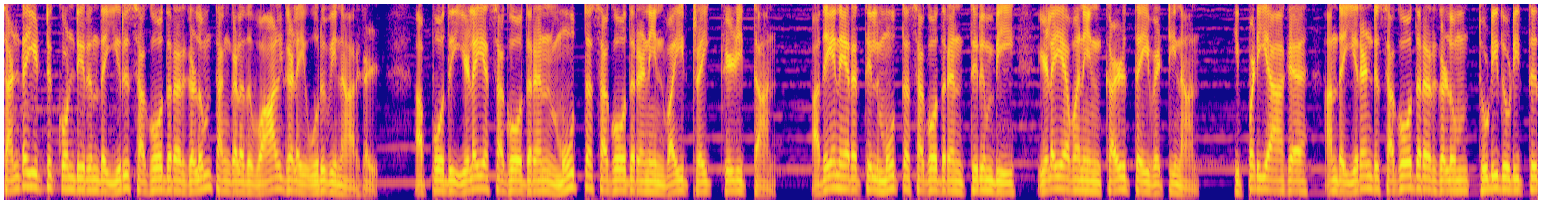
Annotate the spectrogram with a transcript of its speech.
சண்டையிட்டுக் கொண்டிருந்த இரு சகோதரர்களும் தங்களது வாள்களை உருவினார்கள். அப்போது இளைய சகோதரன் மூத்த சகோதரனின் வயிற்றை கிழித்தான். அதே நேரத்தில் மூத்த சகோதரன் திரும்பி இளையவனின் கழுத்தை வெட்டினான். இப்படியாக அந்த இரண்டு சகோதரர்களும் துடிதுடித்து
